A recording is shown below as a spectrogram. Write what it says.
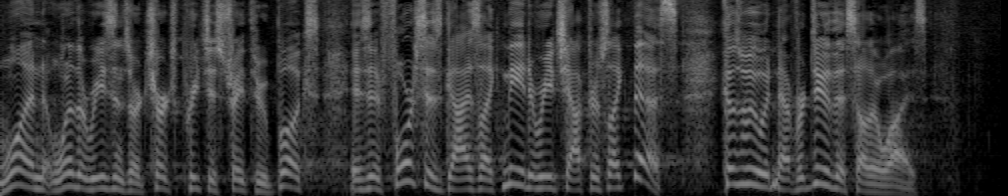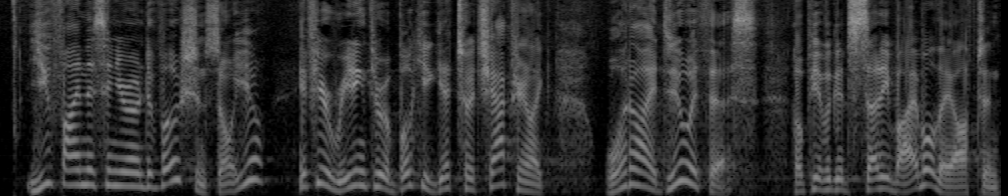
one, one of the reasons our church preaches straight through books is it forces guys like me to read chapters like this, because we would never do this otherwise. You find this in your own devotions, don't you? If you're reading through a book, you get to a chapter and you're like, what do I do with this? Hope you have a good study Bible. They often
